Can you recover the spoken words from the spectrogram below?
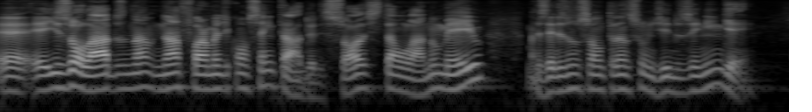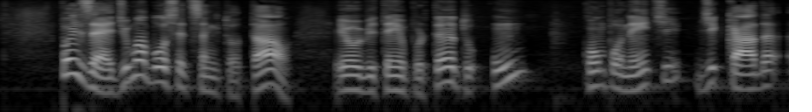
é, é, isolados na, na forma de concentrado, eles só estão lá no meio, mas eles não são transfundidos em ninguém. Pois é, de uma bolsa de sangue total, eu obtenho, portanto, um componente de cada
